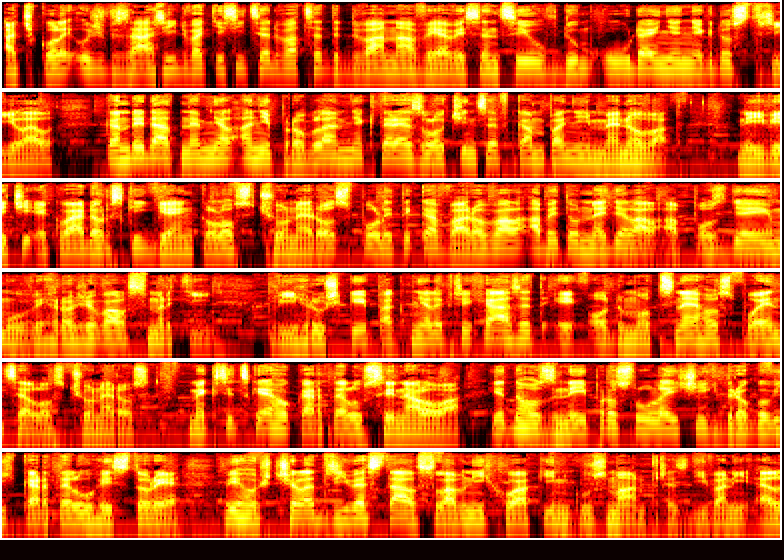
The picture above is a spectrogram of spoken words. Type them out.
Ačkoliv už v září 2022 na Vicencio v dům údajně někdo střílel, kandidát neměl ani problém některé zločince v kampani jmenovat. Největší ekvádorský gang Los Choneros politika varoval, aby to nedělal a později mu vyhrožoval smrtí. Výhrušky pak měly přicházet i od mocného spojence Los Choneros, mexického kartelu Sinaloa, jednoho z nejproslulejších drogových kartelů historie. V jeho čele dříve stál slavný Joaquín Guzmán, přezdívaný El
